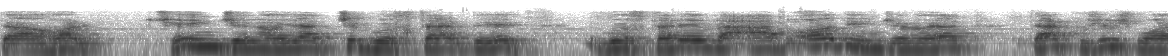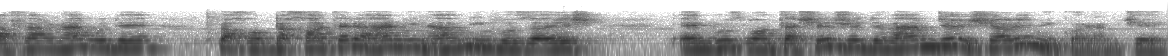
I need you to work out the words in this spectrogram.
در حال چه این جنایت چه گسترده گستره و ابعاد این جنایت در کوشش موفق نبوده و خب به خاطر همین هم این گزارش امروز منتشر شده و همینجا اشاره می‌کنم که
